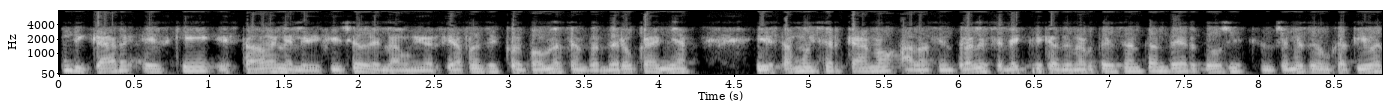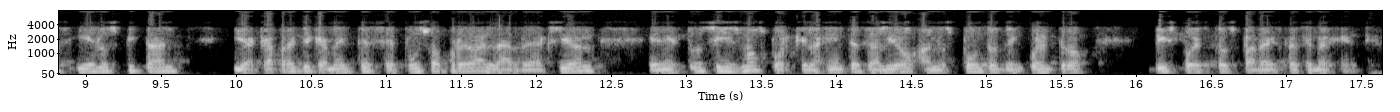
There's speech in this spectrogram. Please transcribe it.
indicar es que estaba en el edificio de la Universidad Francisco de Paula Santander Ocaña y está muy cercano a las centrales eléctricas del norte de Santander, dos instituciones educativas y el hospital. Y acá prácticamente se puso a prueba la reacción en estos sismos porque la gente salió a los puntos de encuentro dispuestos para estas emergencias.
